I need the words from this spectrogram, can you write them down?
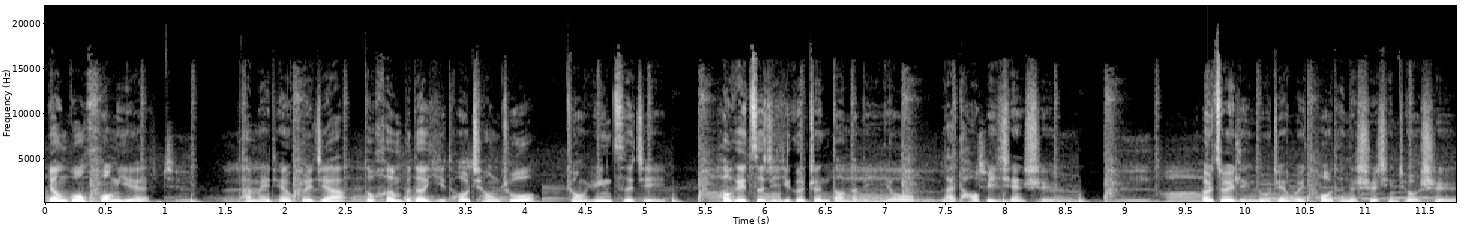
阳光晃眼，他每天回家都恨不得以头枪桌。撞晕自己，好给自己一个正当的理由来逃避现实。而最令陆建威头疼的事情就是，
